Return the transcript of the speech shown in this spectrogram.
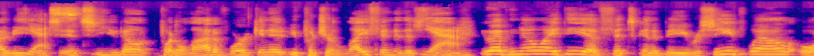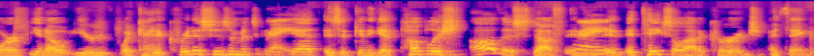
I mean, Yes. it's it's you don't put a lot of work in it. You put your life into this. Yeah. thing. You have no idea if it's going to be received well or you know your what kind of criticism it's going Right. to get. Is it going to get published? All this stuff. And it- Right. It, it, takes a lot of courage, I think,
